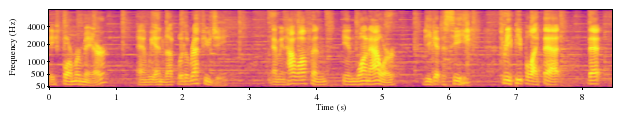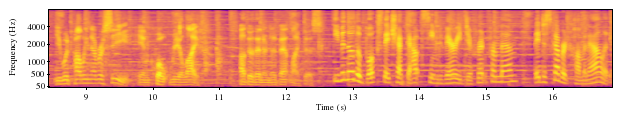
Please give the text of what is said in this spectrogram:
a former mayor, and we ended up with a refugee. I mean, how often in one hour do you get to see three people like that that you would probably never see in quote real life? Other than an event like this. Even though the books they checked out seemed very different from them, they discovered commonality.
